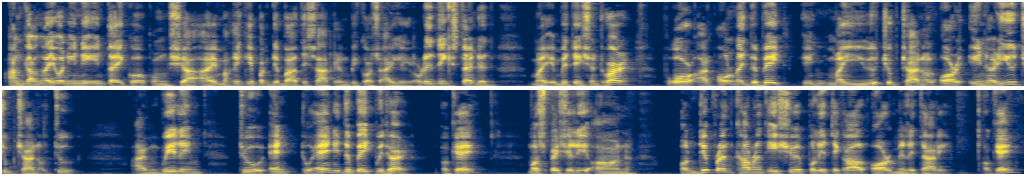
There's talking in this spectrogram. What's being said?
Hanggang ngayon, iniintay ko kung siya ay makikipagdebate sa akin because I already extended my invitation to her for an online debate in my YouTube channel or in her YouTube channel too. I'm willing to end to any debate with her, okay? Most especially on on different current issue, political or military, okay?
